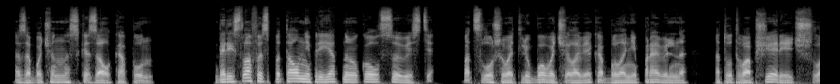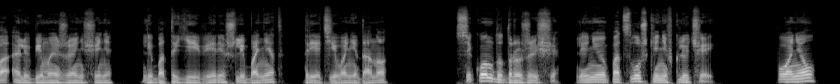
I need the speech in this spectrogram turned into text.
— озабоченно сказал Капун. Дарислав испытал неприятный укол совести. Подслушивать любого человека было неправильно, а тут вообще речь шла о любимой женщине. Либо ты ей веришь, либо нет, третьего не дано. «Секунду, дружище, линию подслушки не включай». «Понял»,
